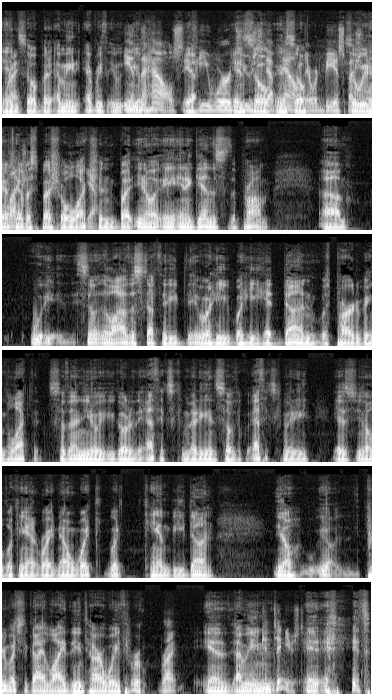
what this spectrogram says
and right. so, but I mean, everything in know, the House, yeah. if he were to so, step down, so, there would be a special. So we'd have election. to have a special election, yeah. but you know, and again, this is the problem um, we, so a lot of the stuff that he did, what he what he had done was prior to being elected. So then you know you go to the ethics committee, and so the ethics committee is you know looking at it right now. What what can be done? You know, you know, pretty much the guy lied the entire way through. Right. And I mean, and continues to. It, it's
